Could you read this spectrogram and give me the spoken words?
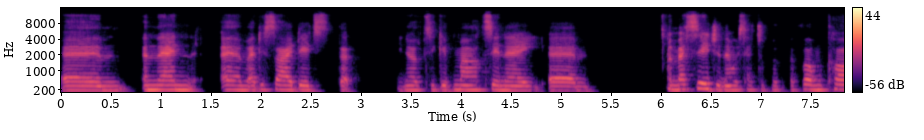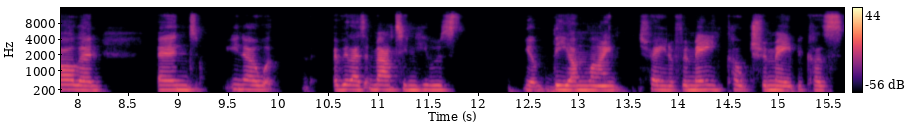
Um, and then um, I decided that you know to give Martin a um, a message and then we set up a, a phone call and and you know I realized that Martin he was you know the online trainer for me coach for me because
